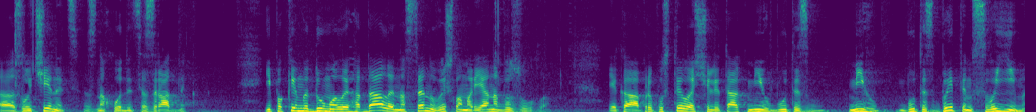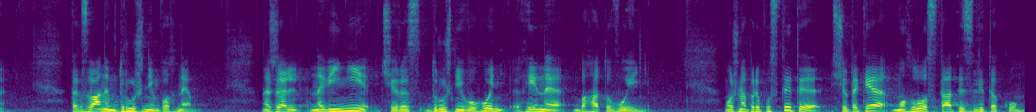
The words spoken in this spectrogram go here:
е, злочинець, знаходиться зрадник. І поки ми думали, гадали, на сцену вийшла Мар'яна Безугла, яка припустила, що літак міг бути, міг бути збитим своїми, так званим дружнім вогнем. На жаль, на війні через дружній вогонь гине багато воїнів. Можна припустити, що таке могло стати з літаком.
